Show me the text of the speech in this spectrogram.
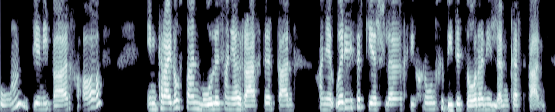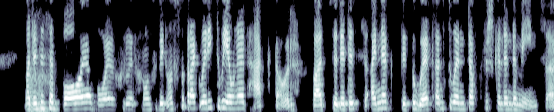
kom teen die berg af en Kruidelstein Mall is aan jou regterkant, gaan jy oor die verkeerslig, die grondgebied is daar aan die linkerkant. Maar dit is 'n baie baie groot grondgebied. Ons gebruik oor die 200 hektaar wat so dit is eintlik dit behoort aan 20 verskillende mense.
